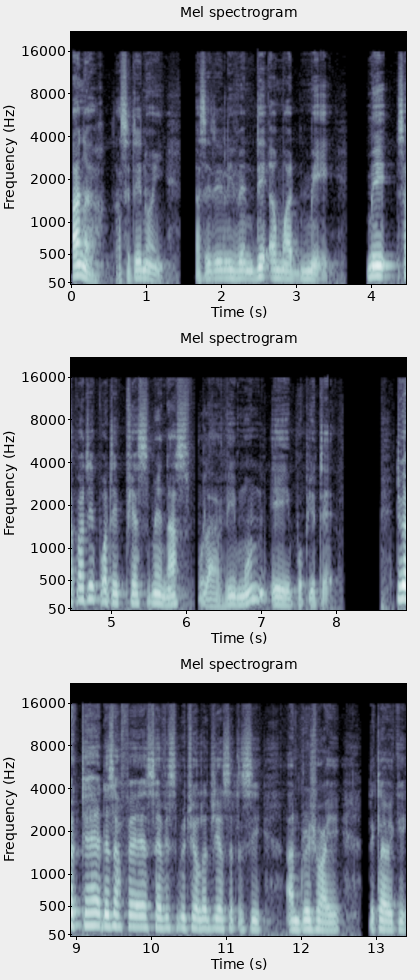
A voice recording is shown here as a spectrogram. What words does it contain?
Anna, ça c'était non, ça c'était le 22 à mois de mai. Mais ça pas porter pièce menace pour la vie monde et propriétaire. Direkter des Affaires Service Meteorologie an set lisi André Joye deklare ki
